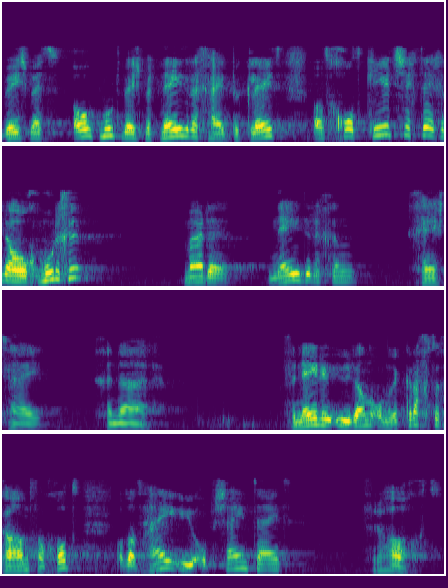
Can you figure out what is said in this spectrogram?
Wees met ootmoed, wees met nederigheid bekleed, want God keert zich tegen de hoogmoedigen, maar de nederigen geeft hij genade. Verneder u dan onder de krachtige hand van God, opdat hij u op zijn tijd verhoogt.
